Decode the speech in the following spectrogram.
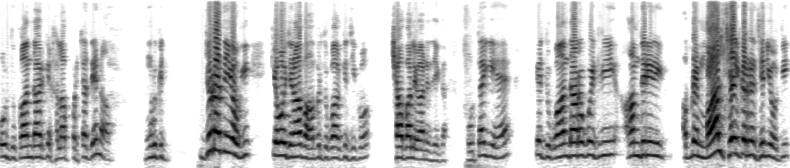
उस दुकानदार के खिलाफ पर्चा देना आप ज़रूरत नहीं होगी कि वो जनाब वहाँ पर दुकान किसी को छापा लगाने देगा। होता यह है कि दुकानदारों को इतनी आमदनी अपने माल सेल करने से नहीं होती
